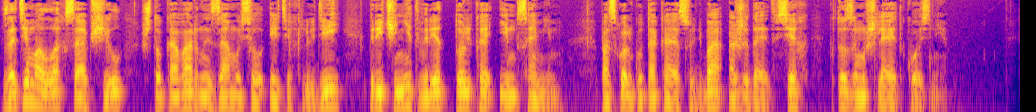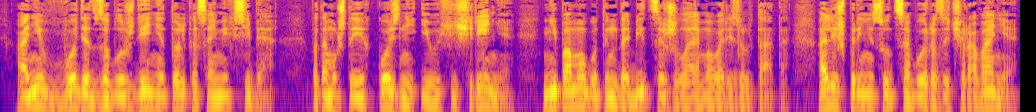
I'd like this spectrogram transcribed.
Затем Аллах сообщил, что коварный замысел этих людей причинит вред только им самим, поскольку такая судьба ожидает всех, кто замышляет козни. Они вводят в заблуждение только самих себя, потому что их козни и ухищрения не помогут им добиться желаемого результата, а лишь принесут с собой разочарование,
